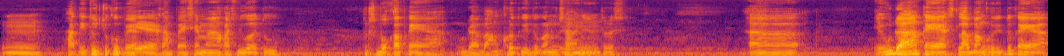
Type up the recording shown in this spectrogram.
Hmm. Saat itu cukup ya, Iya. sampai SMA kelas 2 tuh. Terus bokap kayak udah bangkrut gitu kan usahanya Hmm. terus eh ya udah kayak setelah bangkrut itu kayak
